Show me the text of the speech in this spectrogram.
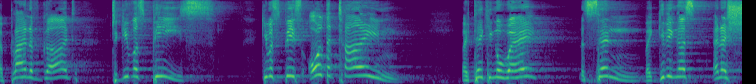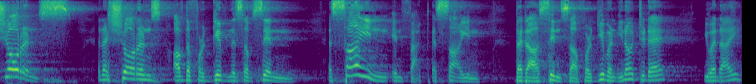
A plan of God to give us peace. Give us peace all the time by taking away the sin, by giving us an assurance, an assurance of the forgiveness of sin. A sign, in fact, a sign that our sins are forgiven. You know, today, you and I,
